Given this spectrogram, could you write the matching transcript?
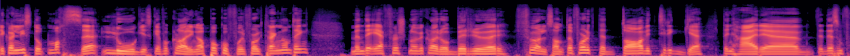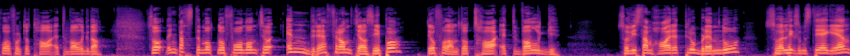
Vi kan liste opp masse logiske forklaringer på hvorfor folk trenger noen ting. Men det er først når vi klarer å berøre følelsene til folk, det er da vi trigger den her, eh, det, det som får folk til å ta et valg. da. Så den beste måten å få noen til å endre framtida si på, det er å få dem til å ta et valg. Så hvis de har et problem nå, så er liksom steg én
